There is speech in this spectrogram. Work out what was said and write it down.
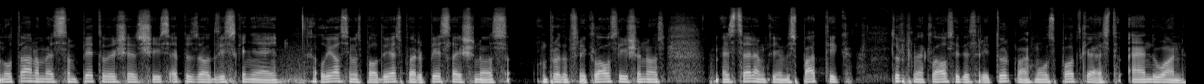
Nu, tā nu mēs esam pietuvušies šīs epizodes izskaņai. Lielas jums paldies par pieslēgšanos un, protams, arī klausīšanos. Mēs ceram, ka jums patika. Turpiniet klausīties arī turpmāk mūsu podkāstu And One.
